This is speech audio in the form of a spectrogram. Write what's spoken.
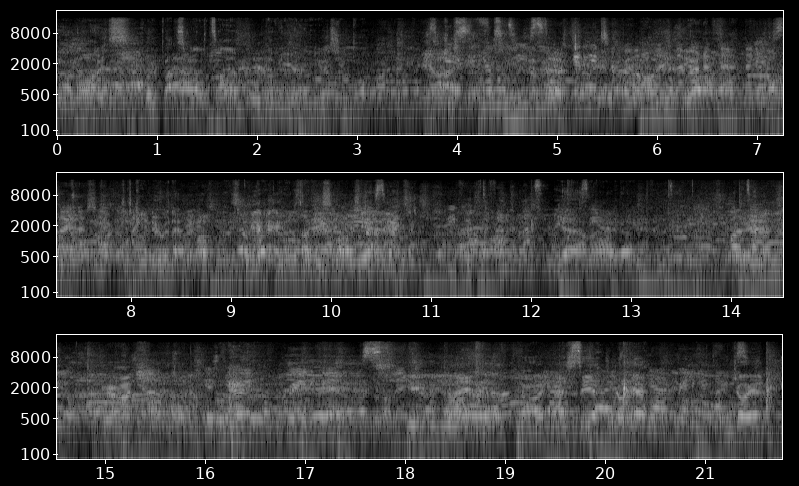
don't know, it's, we practice all the time, but never really use you more. It's just, then once you start getting into the role and the run of them, then you decide actually I just keep like doing it. Yeah, yeah. well done. Thank you very much. Yeah, good. Really good. Solid. All right, nice to see you. There? Yeah, really good. Enjoy it.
